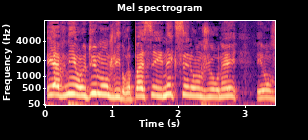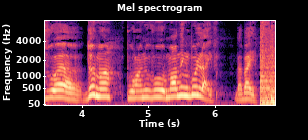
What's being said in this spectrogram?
et avenir du monde libre. Passez une excellente journée et on se voit euh, demain pour un nouveau Morning Bull Live. Bye bye.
